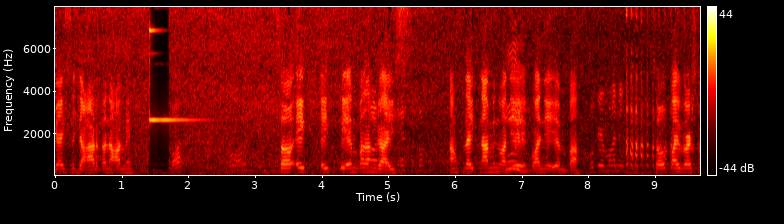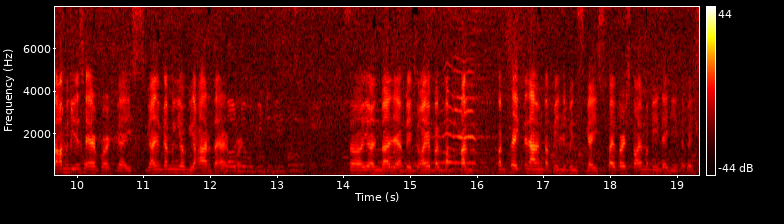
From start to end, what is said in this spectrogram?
guys, sa Jakarta na kami. So 8 8 PM pa lang guys. Ang flight namin 1 a- 1 AM pa. So 5 hours pa kami dito sa airport guys. Galing kaming Yogyakarta airport. So yun, bali update ko kayo pag, pag, pag, pag flight na namin pa Philippines guys. 5 hours pa kayo maghihintay dito guys.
